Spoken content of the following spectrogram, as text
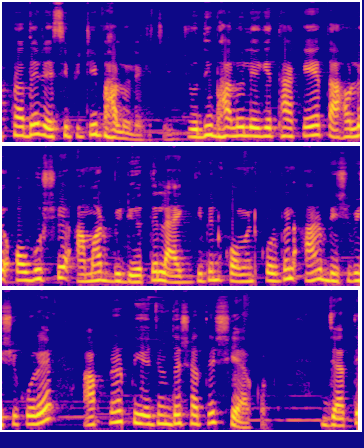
আপনাদের রেসিপিটি ভালো লেগেছে। যদি ভালো লেগে থাকে, তাহলে অবশ্যই আমার ভিডিওতে লাইক দিবেন কমেন্ট করবেন, আর বেশি বেশি করে আপনার প্রিয়জনদের সাথে শেয়ার করবেন, যাতে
